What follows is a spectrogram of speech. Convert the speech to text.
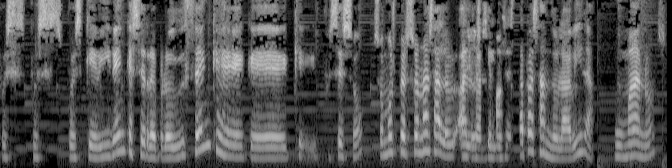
Pues, pues, pues que viven, que se reproducen, que, que, pues eso, somos personas a, los que les está pasando la vida, humanos.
